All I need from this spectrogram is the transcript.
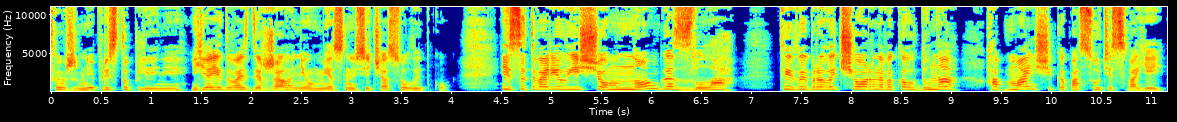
Тоже мне преступление. Я едва сдержала неуместную сейчас улыбку. «И сотворил еще много зла. Ты выбрала черного колдуна, обманщика по сути своей.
